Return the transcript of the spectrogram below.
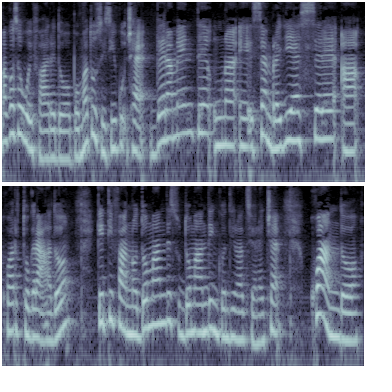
Ma cosa vuoi fare dopo? Ma tu sei sicuro? Cioè, veramente una, eh, sembra di essere a quarto grado che ti fanno domande su domande in continuazione. Cioè, quando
